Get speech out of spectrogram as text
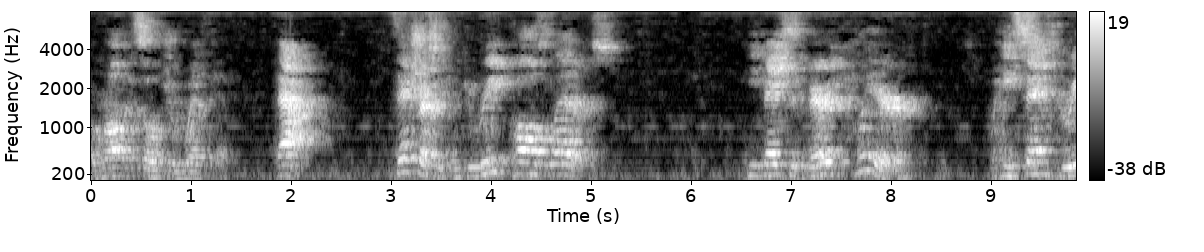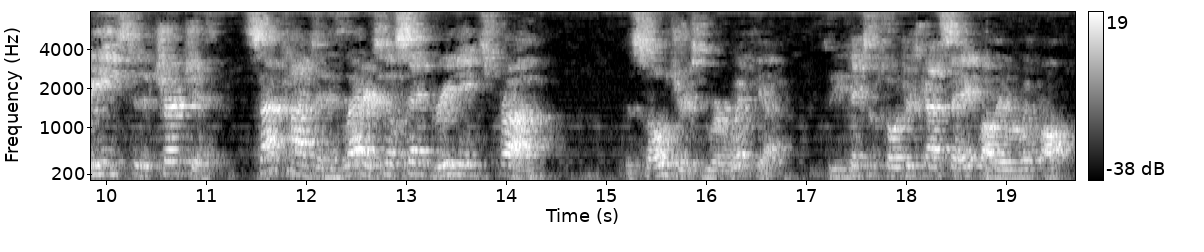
A Roman soldier with him. Now, it's interesting, when you read Paul's letters, he makes it very clear when he sends greetings to the churches. Sometimes in his letters, he'll send greetings from the soldiers who were with him. So you think some soldiers got saved while they were with Paul?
